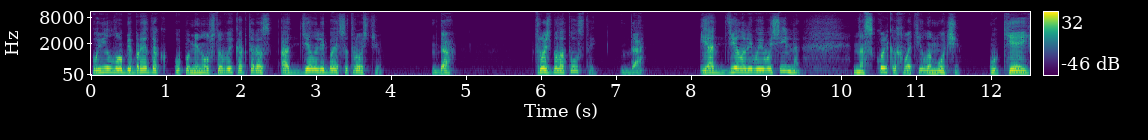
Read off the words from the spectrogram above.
Уиллоби Брэддок упомянул, что вы как-то раз отделали Бейтса тростью. «Да». «Трость была толстой?» «Да». «И отделали вы его сильно?» «Насколько хватило мочи?» У Кей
